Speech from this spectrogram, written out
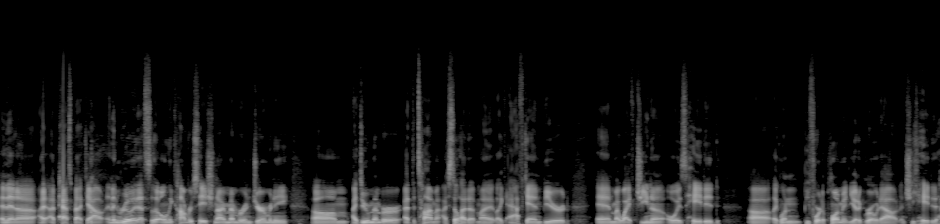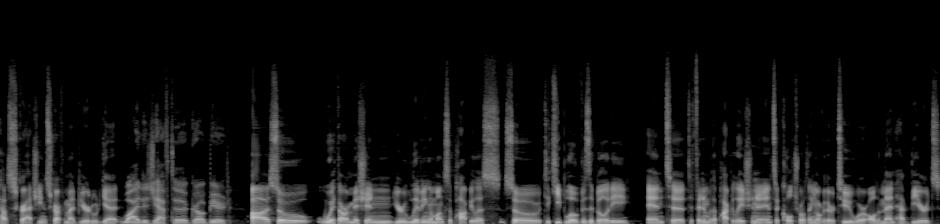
And then uh, I, I passed back out. And then really, that's the only conversation I remember in Germany. Um, I do remember at the time I I still had a, my like Afghan beard, and my wife Gina always hated. Uh, like when before deployment, you had to grow it out, and she hated how scratchy and scruffy my beard would get. why did you have to grow a beard? Uh, so with our mission, you're living amongst the populace. So to keep low visibility and to, to fit in with the population, and it's a cultural thing over there too, where all the men have beards.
